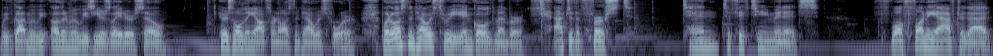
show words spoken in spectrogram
We've got movie other movies years later, so here's holding out for an Austin Powers 4. But Austin Powers 3 and Goldmember, after the first 10 to 15 minutes, while funny after that,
